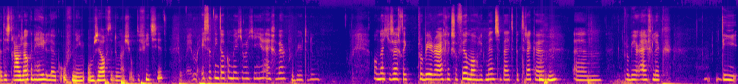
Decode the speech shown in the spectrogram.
dat is trouwens ook een hele leuke oefening om zelf te doen als je op de fiets zit. Maar is dat niet ook een beetje wat je in je eigen werk probeert te doen? Omdat je zegt, ik probeer er eigenlijk zoveel mogelijk mensen bij te betrekken. Mm ik probeer eigenlijk die,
